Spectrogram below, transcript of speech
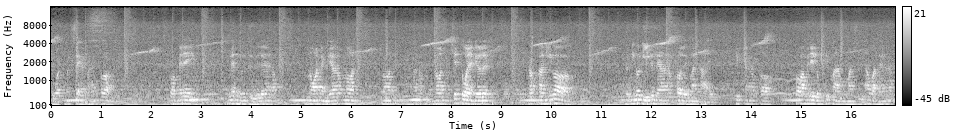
ปวดมันแสบนะครับก็ ก็ไม่ได้เล่นมือถือเลยนะครับ นอนอย่างเดียวครับนอนนอนนะครับนอนเช็ดตัวอย่างเดียวเลย ครับคราวนี้ก็เดี๋ยวนี้ก็ดีขึ้นแล้วครับก็เลยมาถ่ายคลิปนะครับ ก็เพราะว่าไม่ได้ลงคลิปมาประมาณสี่ห้าวันแล้วนะครับ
